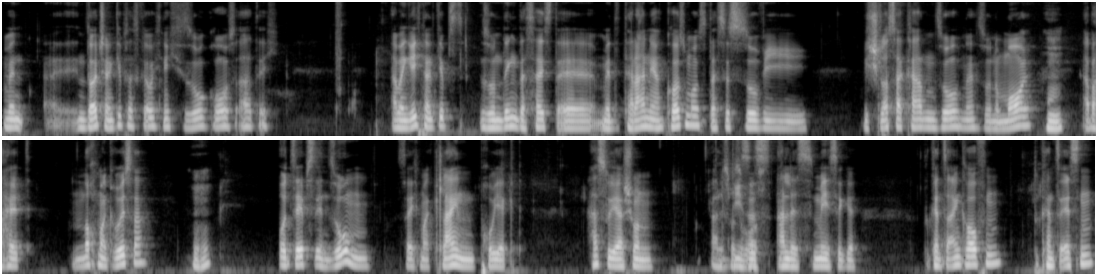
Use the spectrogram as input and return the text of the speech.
wenn äh, in Deutschland gibt es das, glaube ich, nicht so großartig. Aber in Griechenland gibt es so ein Ding, das heißt äh, Mediterranean Kosmos. Das ist so wie die Schlosserkarten so, ne? So eine Mall, hm, aber halt noch mal größer. mhm. Und selbst in so einem, sag ich mal, kleinen Projekt hast du ja schon alles, dieses alles mäßige. Du kannst einkaufen, du kannst essen.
